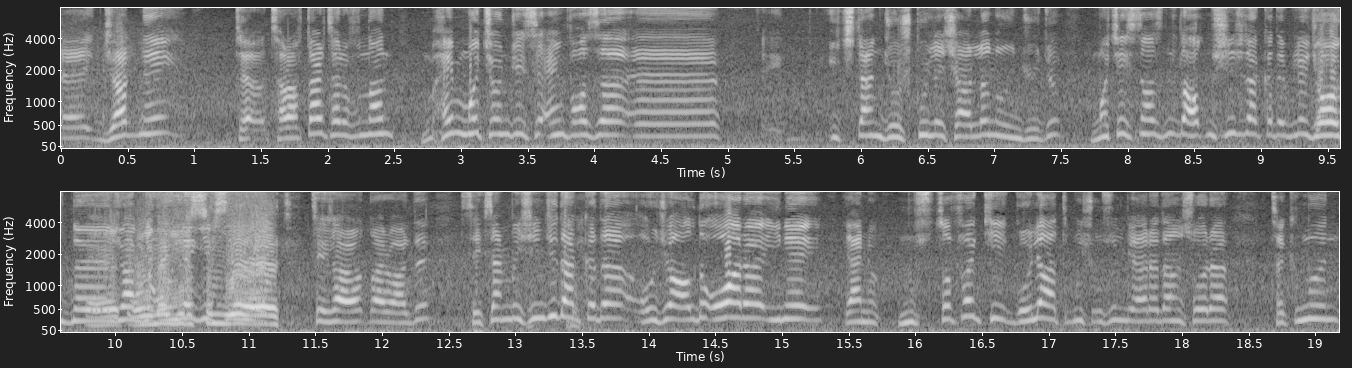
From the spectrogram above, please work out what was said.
e, Cagney ta- taraftar tarafından hem maç öncesi en fazla e, içten coşkuyla çağrılan oyuncuydu. Maç esnasında da 60. dakikada bile Cagney, Evet, Cagney oyuna oyuna girsin diye evet. tezahüratlar vardı. 85. dakikada hoca aldı. O ara yine yani Mustafa ki golü atmış uzun bir aradan sonra takımın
